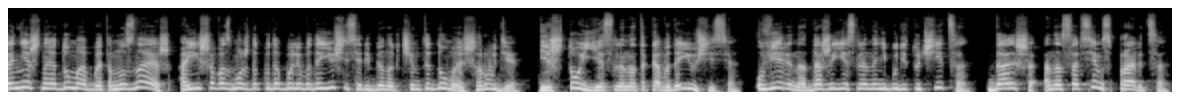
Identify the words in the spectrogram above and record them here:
«Конечно, я думаю об этом, но знаешь, Аиша, возможно, куда более выдающийся ребенок, чем ты думаешь, Руди. И что, если она такая выдающаяся? Уверена, даже если она не будет учиться, дальше она совсем справится.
